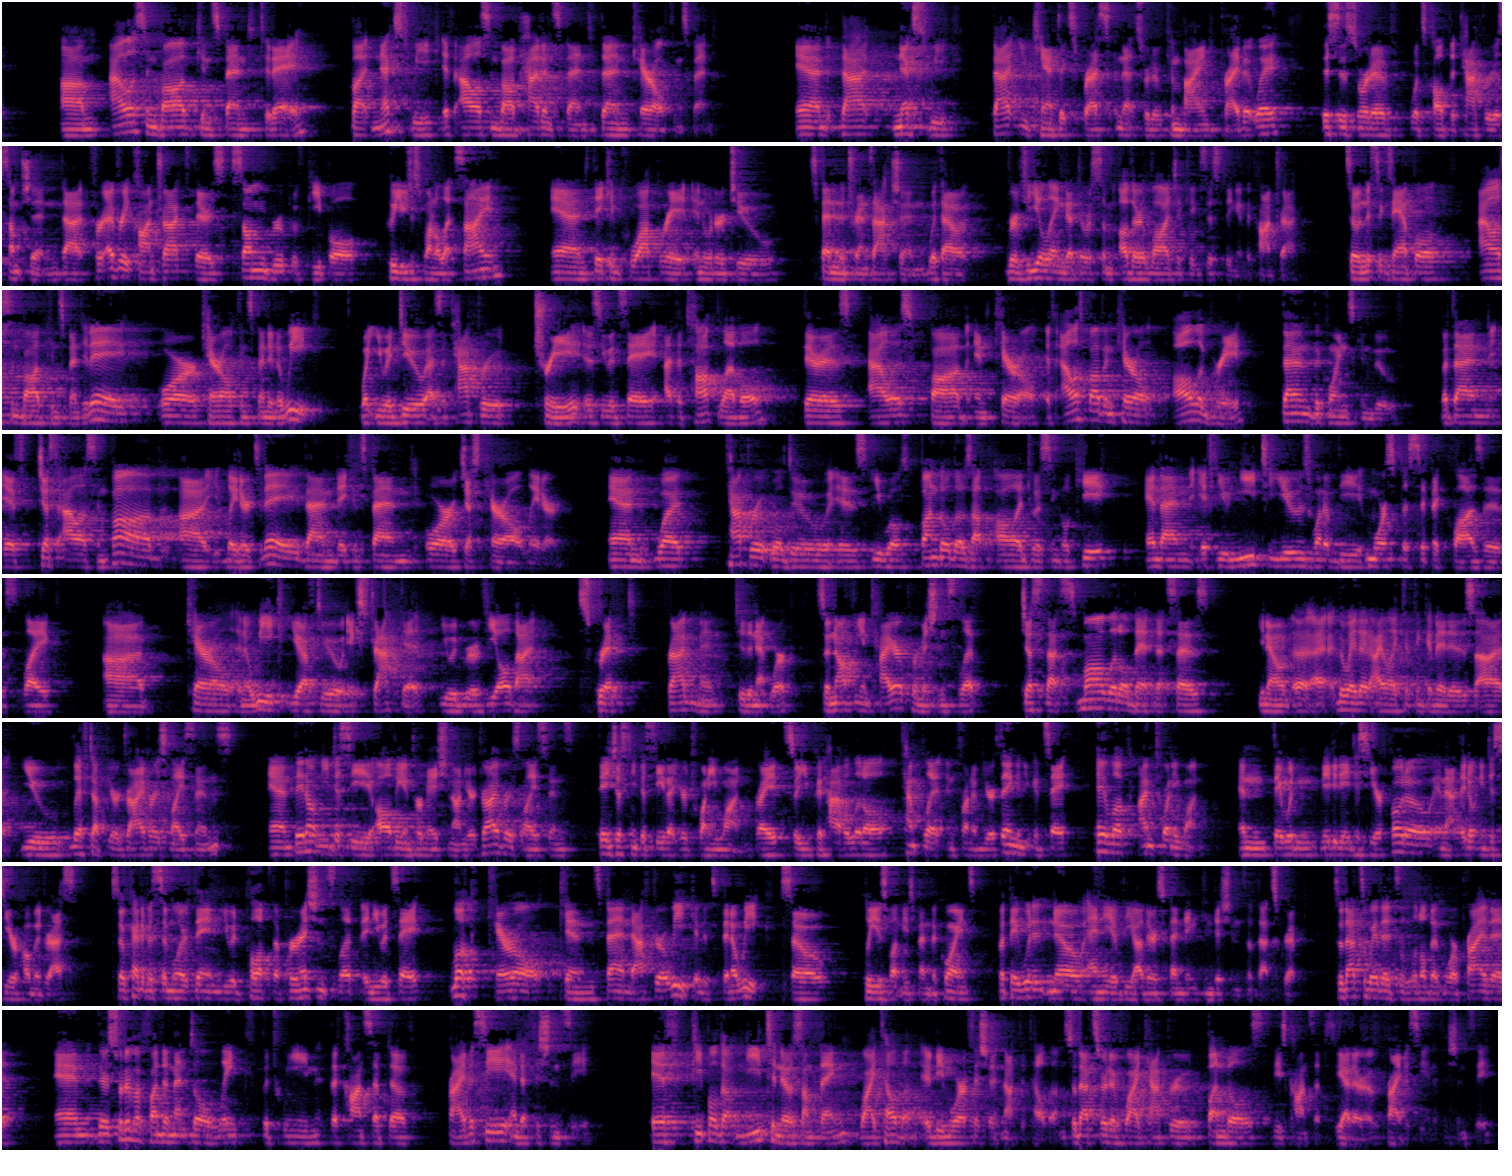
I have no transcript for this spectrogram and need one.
um, Alice and Bob can spend today, but next week, if Alice and Bob haven't spent, then Carol can spend. And that next week, that you can't express in that sort of combined private way this is sort of what's called the taproot assumption that for every contract, there's some group of people who you just want to let sign and they can cooperate in order to spend the transaction without revealing that there was some other logic existing in the contract. So in this example, Alice and Bob can spend today or Carol can spend in a week. What you would do as a taproot tree is you would say at the top level, there is Alice, Bob, and Carol. If Alice, Bob, and Carol all agree, then the coins can move. But then if just Alice and Bob uh, later today, then they can spend, or just Carol later. And what Taproot will do is you will bundle those up all into a single key. And then if you need to use one of the more specific clauses like uh, Carol in a week, you have to extract it. You would reveal that script fragment to the network. So not the entire permission slip, just that small little bit that says you know, uh, the way that I like to think of it is uh, you lift up your driver's license and they don't need to see all the information on your driver's license. They just need to see that you're 21, right? So you could have a little template in front of your thing and you could say, Hey, look, I'm 21. And they wouldn't, maybe they need to see your photo and that they don't need to see your home address. So kind of a similar thing. You would pull up the permission slip and you would say, look, Carol can spend after a week and it's been a week. So please let me spend the coins but they wouldn't know any of the other spending conditions of that script. So that's the way that it's a little bit more private. And there's sort of a fundamental link between the concept of privacy and efficiency. If people don't need to know something, why tell them? It'd be more efficient not to tell them. So that's sort of why Taproot bundles these concepts together of privacy and efficiency.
